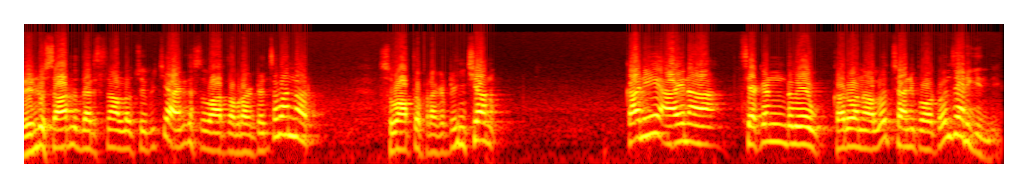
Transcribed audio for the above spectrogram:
రెండు సార్లు దర్శనాల్లో చూపించి ఆయనకు సువార్త ప్రకటించమన్నారు. సువార్త ప్రకటించాను. కానీ ఆయన సెకండ్ వేవ్ కరోనాలో చనిపోవటం జరిగింది.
